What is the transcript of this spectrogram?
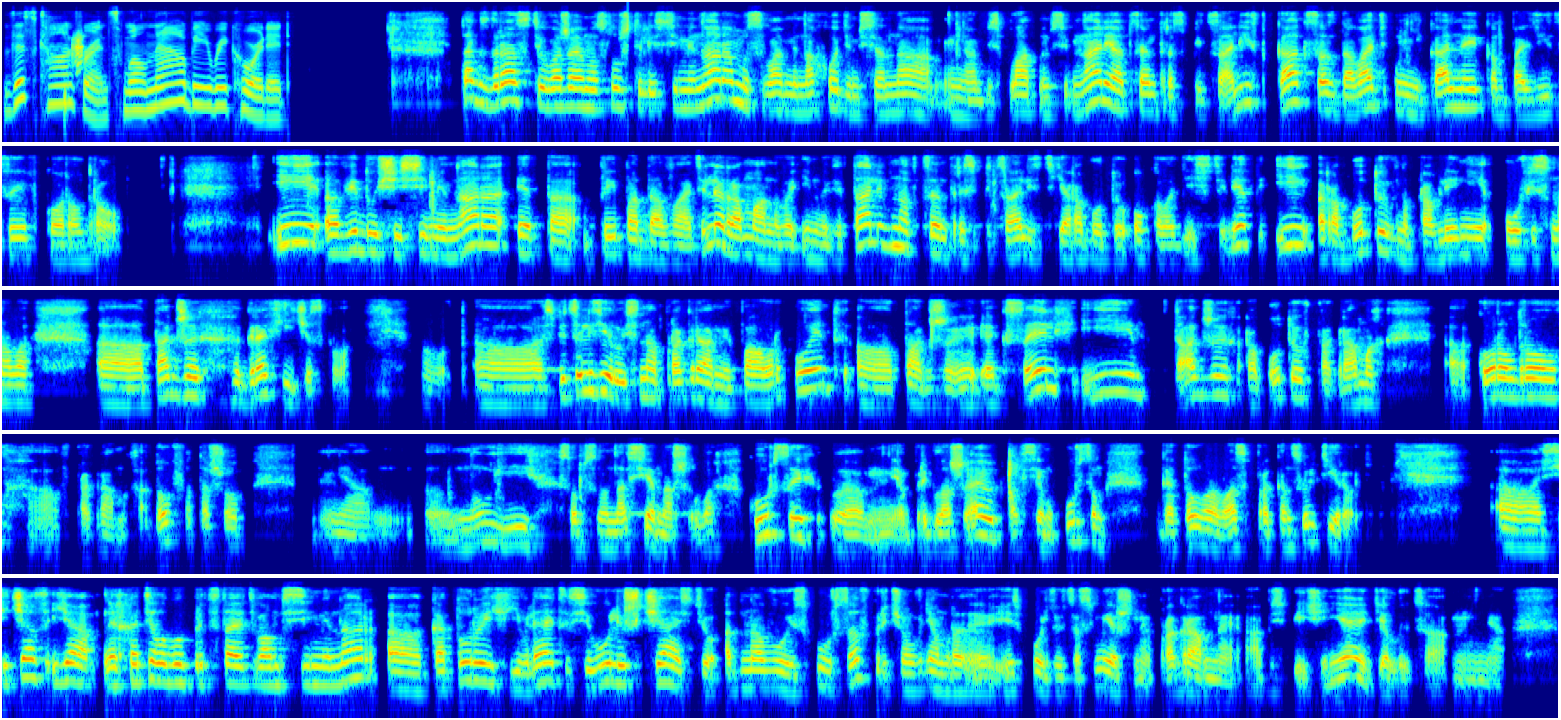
This conference will now be recorded. Так, здравствуйте, уважаемые слушатели семинара. Мы с вами находимся на бесплатном семинаре от Центра «Специалист. Как создавать уникальные композиции в CorelDRAW». И э, ведущий семинара– это преподаватель Романова Инна Витальевна. В Центре «Специалист» я работаю около 10 лет и работаю в направлении офисного, а также графического. Вот. а, Специализируюсь на программе PowerPoint, также Excel и также работаю в программах а, CorelDRAW, а, в программах Adobe Photoshop. Э, Ну и, собственно, на все наши курсы э, приглашают, по всем курсам готова вас проконсультировать. А, Сейчас я хотела бы представить вам семинар, а, который является всего лишь частью одного из курсов, причем в нем э, используется смешанное программное обеспечение, делаются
